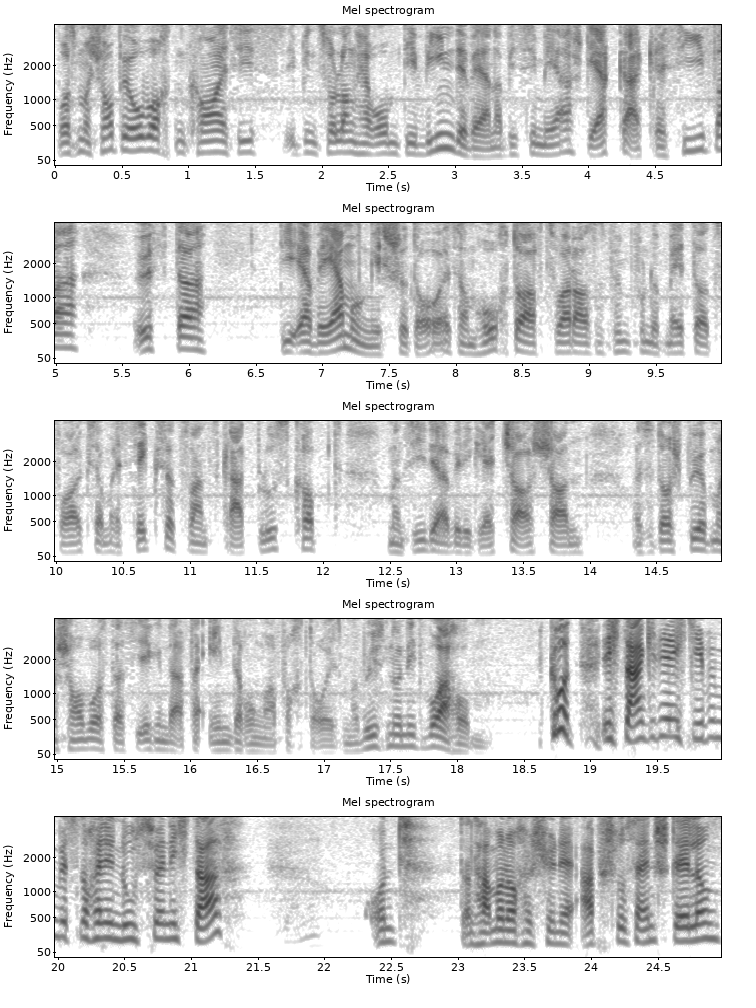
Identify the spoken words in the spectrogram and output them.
Was man schon beobachten kann, es ist, ich bin so lange herum, die Winde werden ein bisschen mehr, stärker, aggressiver, öfter. Die Erwärmung ist schon da. Also am Hochdau auf 2500 Meter hat es voriges Jahr mal 26 Grad plus gehabt. Man sieht ja, wie die Gletscher ausschauen. Also da spürt man schon was, dass irgendeine Veränderung einfach da ist. Man will es nur nicht wahrhaben. Gut, ich danke dir. Ich gebe ihm jetzt noch eine Nuss, wenn ich darf. Und dann haben wir noch eine schöne Abschlusseinstellung.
